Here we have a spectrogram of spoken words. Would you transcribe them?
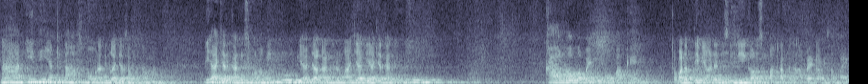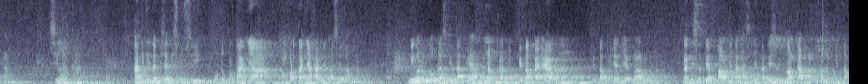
Nah ini yang kita harus mau nanti belajar sama-sama. Diajarkan di sekolah minggu, diajarkan di remaja, diajarkan di umum. Kalau Bapak Ibu mau pakai kepada tim yang ada di sini, kalau sepakat dengan apa yang kami sampaikan, silahkan. Nanti kita bisa diskusi untuk bertanya, mempertanyakan juga silahkan. Ini baru 12 kitab ya, 6 kitab PL, 6 kitab perjanjian baru. Nanti setiap tahun kita kasihnya, nanti lengkap 66 kitab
